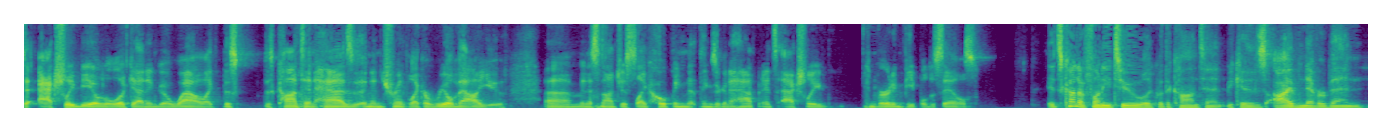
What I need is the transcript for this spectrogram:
to actually be able to look at it and go wow like this this content has an intrinsic like a real value. Um, and it's not just like hoping that things are going to happen. It's actually converting people to sales. It's kind of funny too like with the content because i've never been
